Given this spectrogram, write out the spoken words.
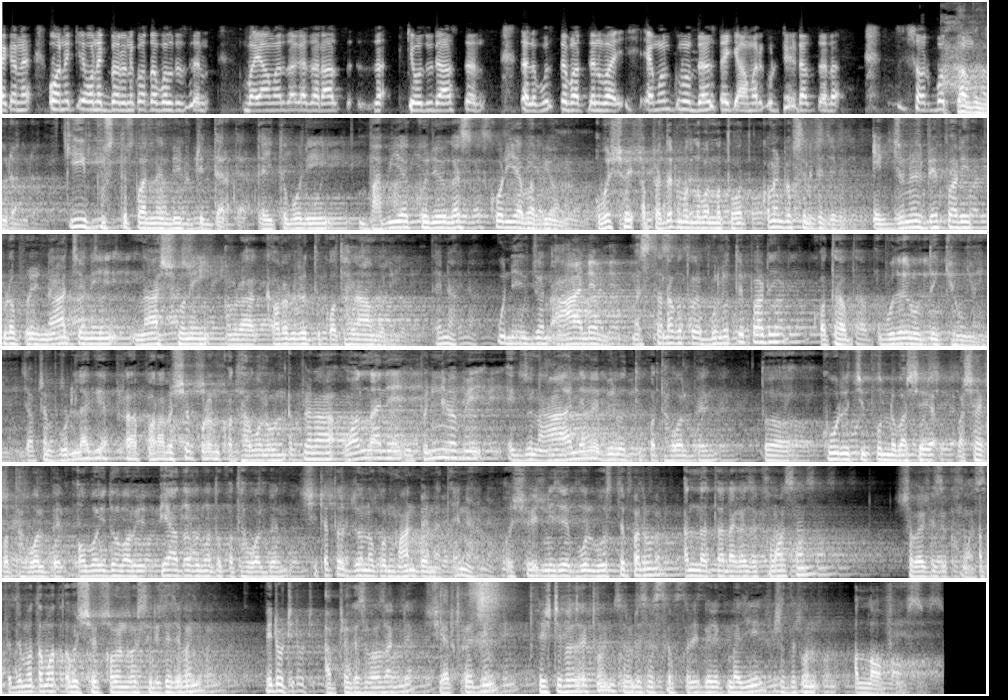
এখানে অনেকে অনেক ধরনের কথা বলতেছেন। ভাই, আমার জায়গা যারা কেউ যদি আসতেন, তাহলে বুঝতে পারতেন ভাই, এমন কোন দেশ থেকে আমার কোনো ঠেট আসছে না। হ্যাঁ কি বুঝতে পারলেন দ্বারা? তাই তো বলি, ভাবিয়া করিও গাছ, করিয়া ভাবিও না। অবশ্যই আপনাদের মূল্যবান মতামত কমেন্ট বক্সে লিখে একজনের ব্যাপারে পুরোপুরি না জেনে, না শুনে আমরা কারোর বিরুদ্ধে কথা না বলি, তাই না? উনি একজন আলেম মাস্তালা কথা ভুল হতে পারে, কথা বোঝার মধ্যে কেউ নেই। আপনার ভুল লাগে, আপনারা পরামর্শ করুন, কথা বলুন। আপনারা অনলাইনে ওপেনলি একজন আলেমের বিরুদ্ধে কথা বলবেন, তো কুরুচিপূর্ণ ভাষায় ভাষায় কথা বলবেন, অবৈধভাবে পেয়াদবের মতো কথা বলবেন, সেটা তো জনগণ মানবে না, তাই না? অবশ্যই নিজে ভুল বুঝতে পারুন। আল্লাহ তালা কাছে ক্ষমা চান। সবার কাছে ক্ষমা। আপনাদের মতামত অবশ্যই কমেন্ট বক্সে লিখে যাবেন। ভিডিওটি আপনার কাছে ভালো লাগলে শেয়ার করে দিন। ফেস্টিভ্যাল রাখুন সাবস্ক্রাইব করে বেল আইকন বাজিয়ে সাথে আল্লাহ হাফিজ।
